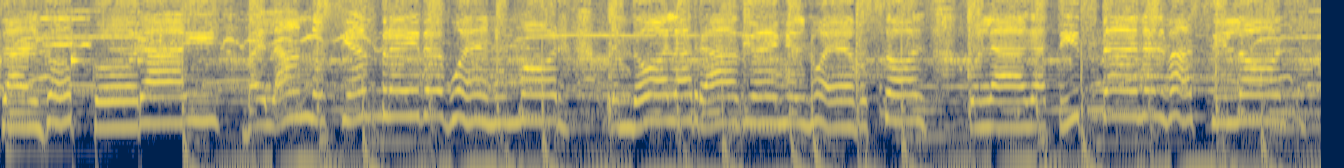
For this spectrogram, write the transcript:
Salgo por ahí, bailando siempre y de buen humor. Prendo la radio en el nuevo sol, con la gatita en el vacilón.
